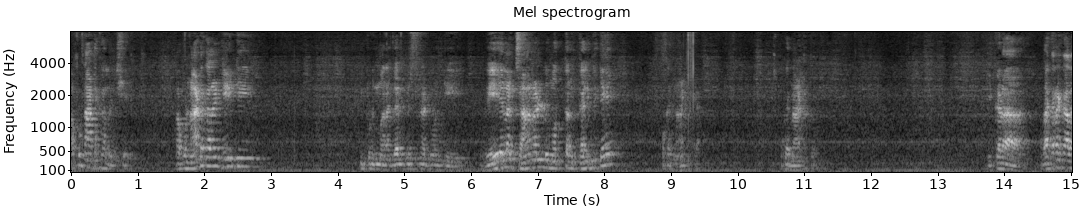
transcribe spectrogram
అప్పుడు నాటకాలు వచ్చేవి. అప్పుడు నాటకాలు అంటే ఏంటి? ఇప్పుడు మనకు కనిపిస్తున్నటువంటి వేల ఛానళ్ళు మొత్తం కలిపితే ఒక నాటక ఒక నాటకం. ఇక్కడ రకరకాల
